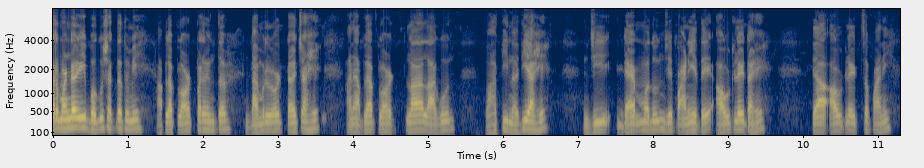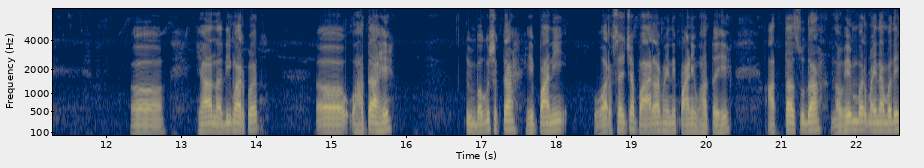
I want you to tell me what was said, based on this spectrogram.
तर मंडळी बघू शकता तुम्ही आपल्या प्लॉटपर्यंत डांबरी रोड टच आहे आणि आपल्या प्लॉटला लागून वाहती नदी आहे जी डॅममधून जे पाणी येते आउटलेट आहे. त्या आउटलेटचं पाणी ह्या नदीमार्फत वाहतं आहे. तुम्ही बघू शकता हे पाणी वर्षाच्या बारा महिने पाणी वाहतं हे. आत्तासुद्धा नोव्हेंबर महिन्यामध्ये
